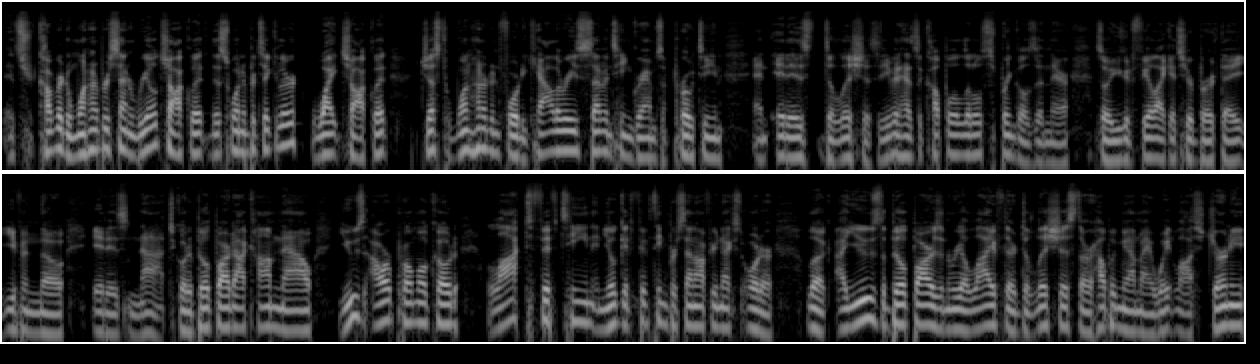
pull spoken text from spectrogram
It's covered in 100% real chocolate. This one in particular, white chocolate just 140 calories, 17 grams of protein, and it is delicious. It even has a couple of little sprinkles in there, so you could feel like it's your birthday, even though it is not. Go to builtbar.com now, use our promo code LOCKED15, and you'll get 15% off your next order. Look, I use the built bars in real life. They're delicious. They're helping me on my weight loss journey.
